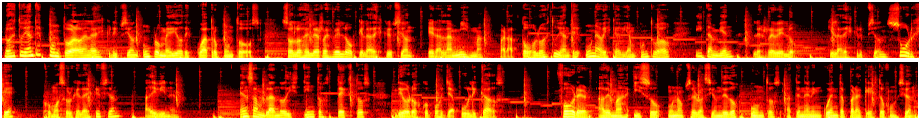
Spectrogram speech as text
Los estudiantes puntuaron en la descripción un promedio de 4.2. Solo se les reveló que la descripción era la misma para todos los estudiantes una vez que habían puntuado y también les reveló que la descripción surge, ¿cómo surge la descripción? Adivinen. Ensamblando distintos textos de horóscopos ya publicados. Forer además hizo una observación de dos puntos a tener en cuenta para que esto funcione.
